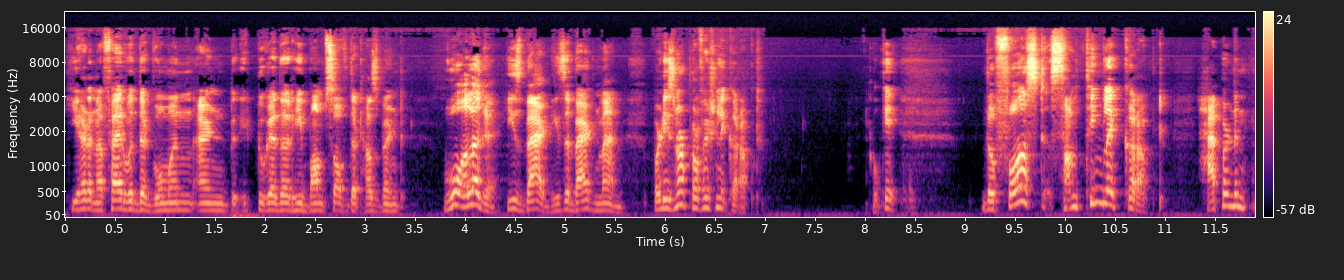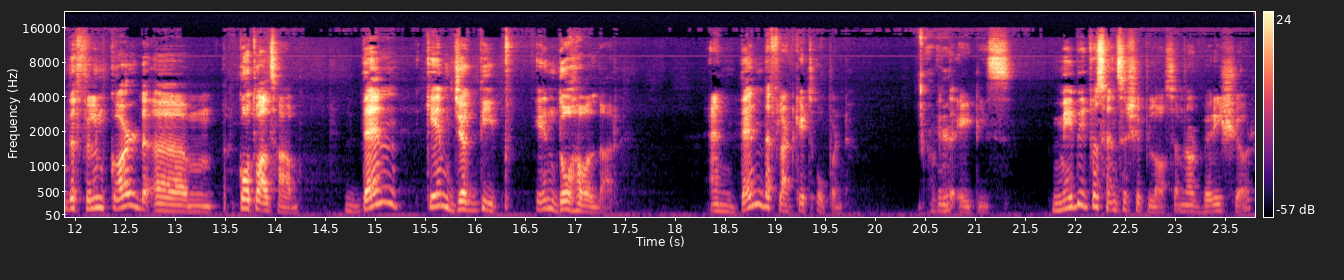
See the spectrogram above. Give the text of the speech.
He had an affair with that woman and together he bumps off that husband. वो अलग है. He's bad. He's a bad man. But he's not professionally corrupt. Okay. The first something like corrupt happened in the film called um, Kotwal Saab. Then came Jagdeep in Do Havaldar. And then the floodgates opened in the 80s. Maybe it was censorship loss, I'm not very sure.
